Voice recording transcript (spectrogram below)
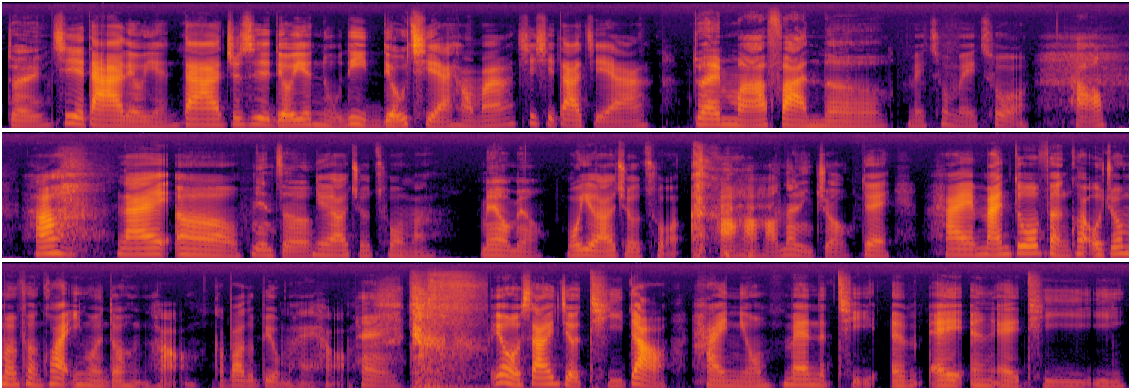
对，谢谢大家留言，大家就是留言努力留起来，好吗？谢谢大家。对，麻烦了，没错没错，好，好，来，呃，免责，你有要纠错吗？没有没有，我有要纠错。好好好，那你纠 对，还蛮多粉块，我觉得我们粉块英文都很好，搞不好都比我们还好。嘿，因为我上一集有提到海牛 Manatee M A N A T E E，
